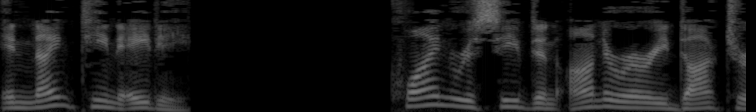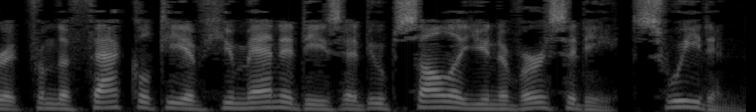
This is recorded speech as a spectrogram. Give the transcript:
In 1980, Quine received an honorary doctorate from the Faculty of Humanities at Uppsala University, Sweden.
